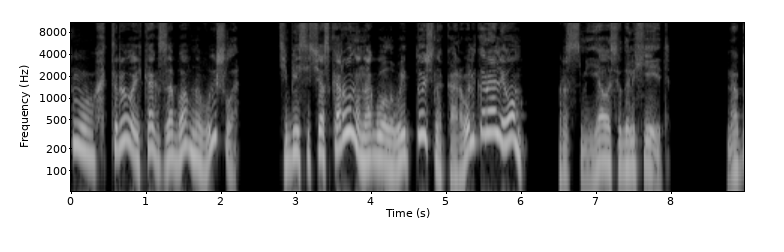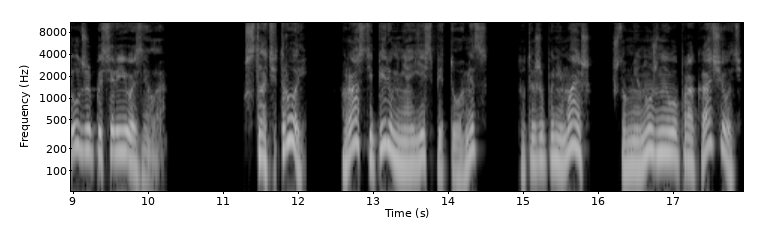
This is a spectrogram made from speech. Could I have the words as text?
«Ух, Трой, как забавно вышло! Тебе сейчас корону на голову, и точно король королем!» — рассмеялась Адельхейт. Но тут же посерьезнела. «Кстати, Трой, раз теперь у меня есть питомец, то ты же понимаешь, что мне нужно его прокачивать.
